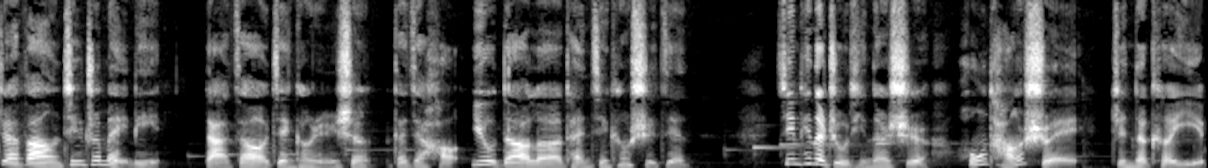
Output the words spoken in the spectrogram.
绽放青春美丽，打造健康人生。大家好，又到了谈健康时间。今天的主题呢是红糖水真的可以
